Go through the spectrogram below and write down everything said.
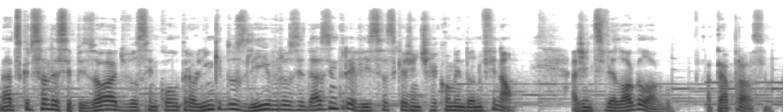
Na descrição desse episódio você encontra o link dos livros e das entrevistas que a gente recomendou no final. A gente se vê logo logo. Até a próxima!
